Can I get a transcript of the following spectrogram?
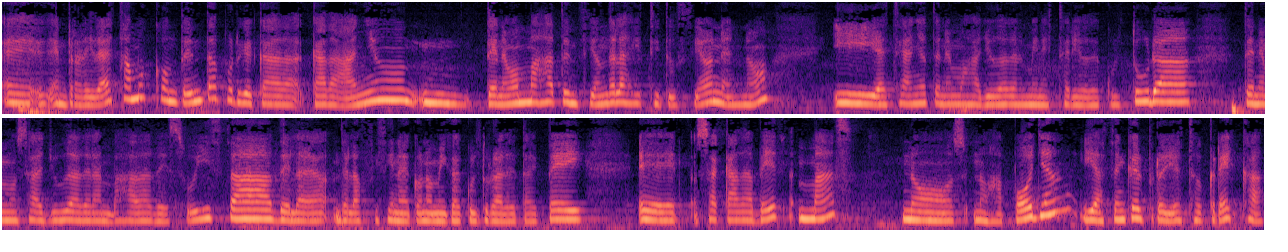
eh, en realidad estamos contentas porque cada, cada año mm, tenemos más atención de las instituciones, ¿no? Y este año tenemos ayuda del Ministerio de Cultura, tenemos ayuda de la Embajada de Suiza, de la, de la Oficina Económica y Cultural de Taipei. Eh, o sea, cada vez más nos, nos apoyan y hacen que el proyecto crezca.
